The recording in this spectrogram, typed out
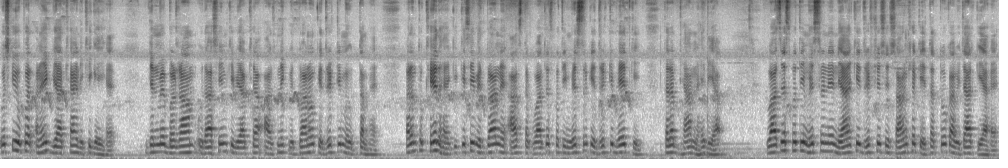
उसके ऊपर अनेक व्याख्याएँ लिखी गई है। जिनमें बलराम उदासीन की व्याख्या आधुनिक विद्वानों की दृष्टि में उत्तम है, परंतु खेद है कि किसी विद्वान ने आज तक वाचस्पति मिश्र की दृष्टिभेद की तरफ़ ध्यान नहीं दिया। वाचस्पति मिश्र ने न्याय की दृष्टि से सांख्य के तत्वों का विचार किया है,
